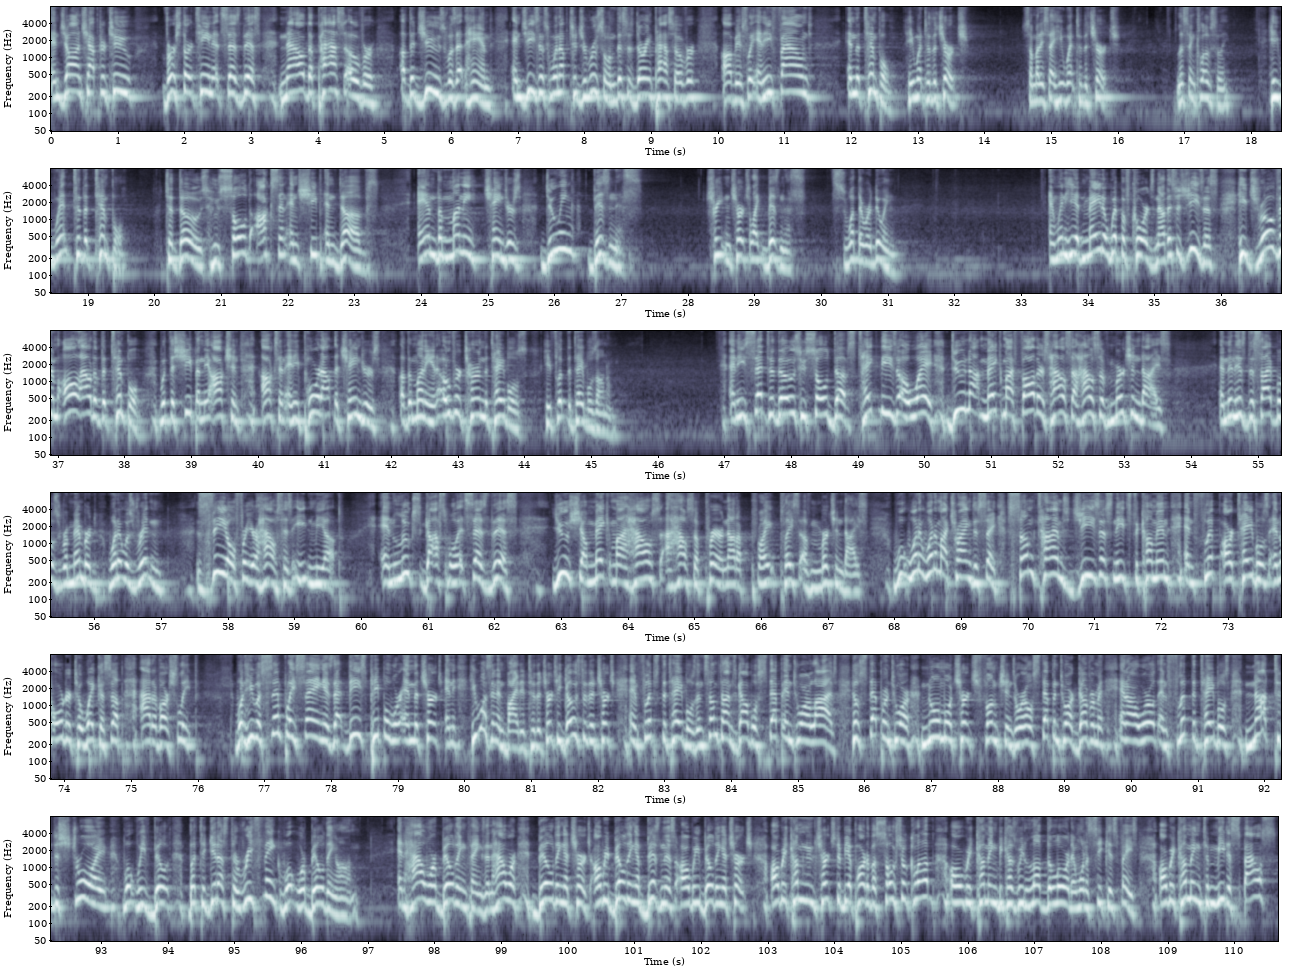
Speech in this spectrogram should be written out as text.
In John chapter 2, verse 13, it says this Now the Passover of the Jews was at hand, and Jesus went up to Jerusalem. This is during Passover, obviously, and he found in the temple, he went to the church. Somebody say he went to the church. Listen closely. He went to the temple to those who sold oxen and sheep and doves and the money changers doing business treating church like business. This is what they were doing. And when he had made a whip of cords, now this is Jesus, he drove them all out of the temple with the sheep and the oxen, oxen, and he poured out the changers of the money and overturned the tables. He flipped the tables on them. And he said to those who sold doves, Take these away. Do not make my father's house a house of merchandise. And then his disciples remembered what it was written Zeal for your house has eaten me up. In Luke's gospel, it says this You shall make my house a house of prayer, not a place of merchandise. What, what, what, am I trying to say? Sometimes Jesus needs to come in and flip our tables in order to wake us up out of our sleep. What he was simply saying is that these people were in the church and he wasn't invited to the church. He goes to the church and flips the tables. And sometimes God will step into our lives. He'll step into our normal church functions or he'll step into our government and our world and flip the tables, not to destroy what we've built, but to get us to rethink what we're building on and how we're building things and how we're building a church. Are we building a business? Are we building a church? Are we coming to church to be a part of a social club? Or are we coming because we love the Lord and want to seek His face? Are we coming to meet a spouse?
